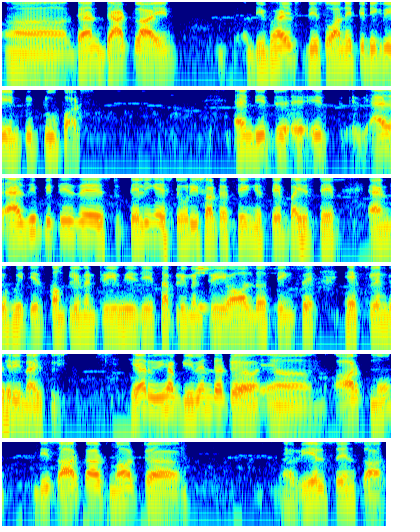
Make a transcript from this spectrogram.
uh, then that line divides this 180 degree into two parts. And it, it, as if it is a telling a story sort of thing, step by step, and which is complementary, which is supplementary, all those things uh, explained very nicely. Here we have given that uh, uh, arc, no? This arc are not uh, a real sense arc.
